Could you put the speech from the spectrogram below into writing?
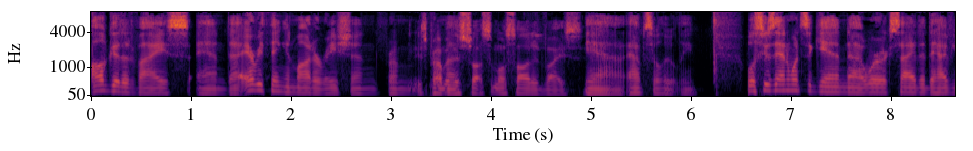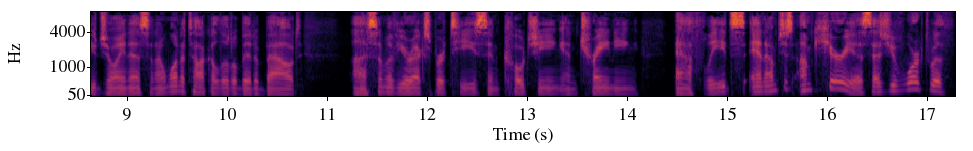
all good advice and uh, everything in moderation from It's from probably a- the most solid advice. Yeah, absolutely. Well, Suzanne, once again, uh, we're excited to have you join us, and I want to talk a little bit about uh, some of your expertise in coaching and training athletes. And I'm just I'm curious, as you've worked with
